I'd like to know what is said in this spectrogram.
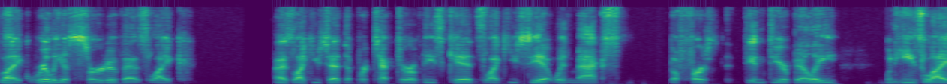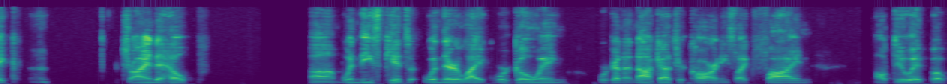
like really assertive as like as like you said the protector of these kids. Like you see it when Max the first in Dear Billy when he's like trying to help um, when these kids when they're like we're going we're gonna knock out your car and he's like fine i'll do it but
